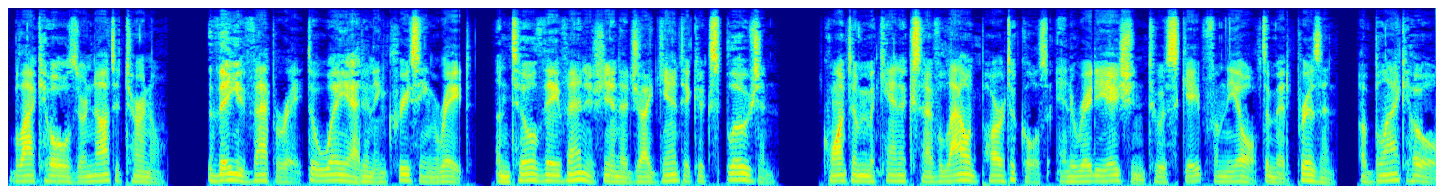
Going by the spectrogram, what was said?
black holes are not eternal. They evaporate away at an increasing rate, until they vanish in a gigantic explosion. Quantum mechanics have allowed particles and radiation to escape from the ultimate prison, a black hole.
